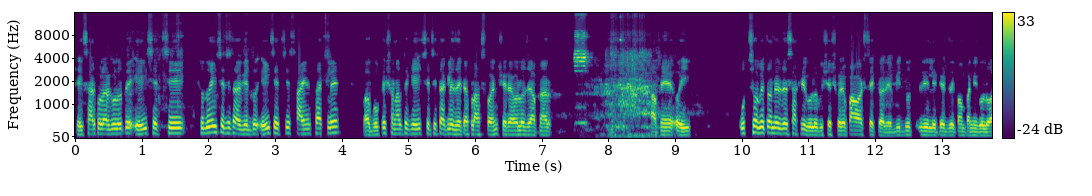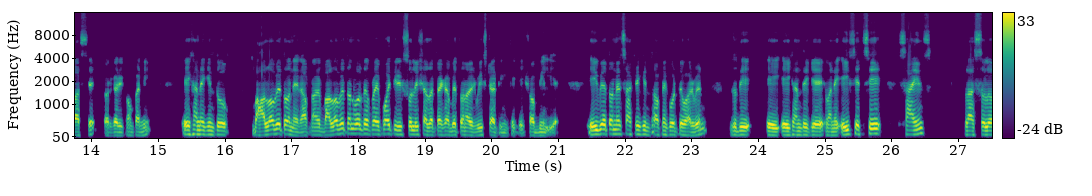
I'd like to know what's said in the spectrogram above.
সেই সার্কুলারগুলোতে এইচএসসি শুধু এইচএসসি থাকে, কিন্তু এইচএসসি সায়েন্স থাকলে বা ভোকেশনাল থেকে এইচএসসি থাকলে যেটা প্লাস পয়েন্ট সেটা হলো যে আপনার আপনি ওই উচ্চ বেতনের যে চাকরিগুলো, বিশেষ করে পাওয়ার সেক্টরে বিদ্যুৎ রিলেটেড যে কোম্পানিগুলো আছে, সরকারি কোম্পানি এখানে কিন্তু ভালো বেতনের, আপনার ভালো বেতন বলতে প্রায় পঁয়ত্রিশ, চল্লিশ হাজার টাকা বেতন আসবে স্টার্টিং থেকে সব মিলিয়ে। এই বেতনের চাকরি কিন্তু আপনি করতে পারবেন যদি এই, এইখান থেকে মানে এইচএসসি সায়েন্স প্লাস হলো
